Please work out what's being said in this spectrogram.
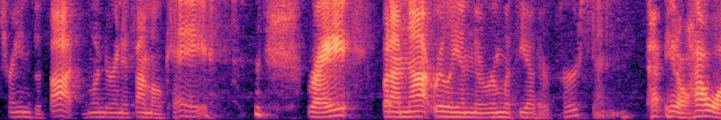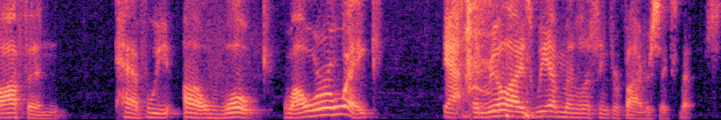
trains of thought, wondering if I'm okay. right? But I'm not really in the room with the other person. You know, how often have we awoke while we're awake yeah. and realize we haven't been listening for five or six minutes?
